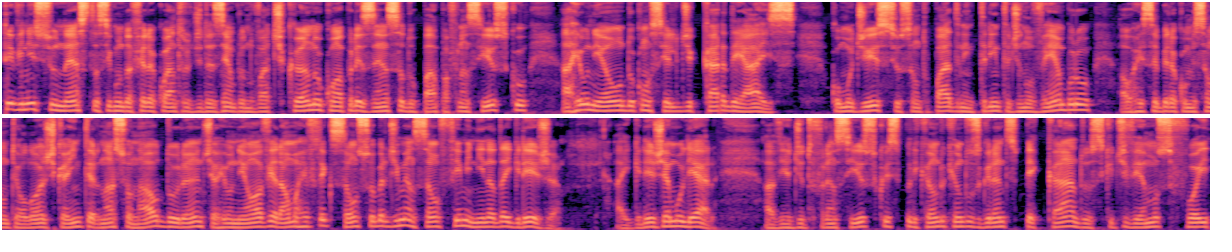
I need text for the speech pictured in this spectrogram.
teve início nesta segunda-feira, 4 de dezembro, no Vaticano, com a presença do Papa Francisco, a reunião do Conselho de Cardeais. Como disse o Santo Padre em 30 de novembro, ao receber a Comissão Teológica Internacional, durante a reunião haverá uma reflexão sobre a dimensão feminina da Igreja. A Igreja é mulher, havia dito Francisco, explicando que um dos grandes pecados que tivemos foi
